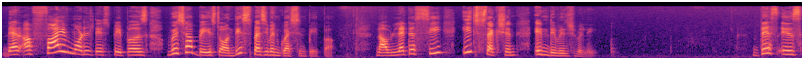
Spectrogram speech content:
There are five model test papers which are based on the specimen question paper. Now let us see each section individually. This is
